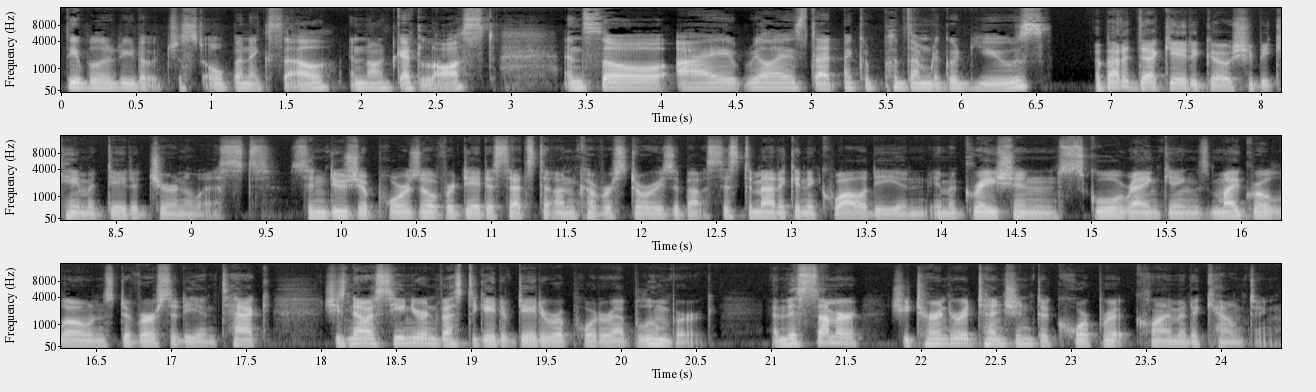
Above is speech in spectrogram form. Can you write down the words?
the ability to just open Excel and not get lost. And so I realized that I could put them to good use. About a decade ago, she became a data journalist. Sindhuja pores over data sets to uncover stories about systematic inequality in immigration, school rankings, microloans, diversity, and tech. She's now a senior investigative data reporter at Bloomberg. And this summer, she turned her attention to corporate climate accounting.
